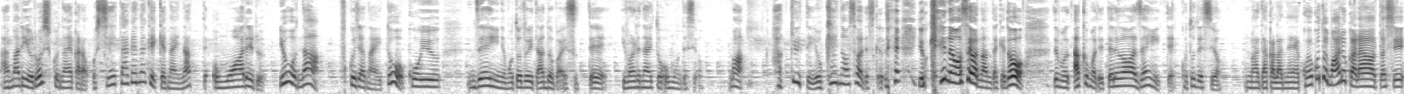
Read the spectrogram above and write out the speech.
あまりよろしくないから教えてあげなきゃいけないなって思われるような服じゃないとこういう善意に基づいたアドバイスって言われないと思うんですよ。まあ、はっきり言って余計なお世話ですけどね。余計なお世話なんだけどでもあくまで言ってる側は善意ってことですよ。まあだからねこういうこともあるから私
